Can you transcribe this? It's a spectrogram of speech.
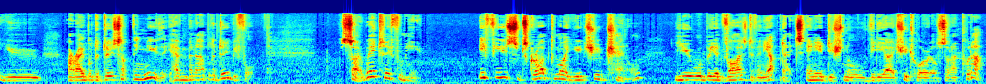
you are able to do something new that you haven't been able to do before. So, where to from here? If you subscribe to my YouTube channel, you will be advised of any updates, any additional video tutorials that I put up.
